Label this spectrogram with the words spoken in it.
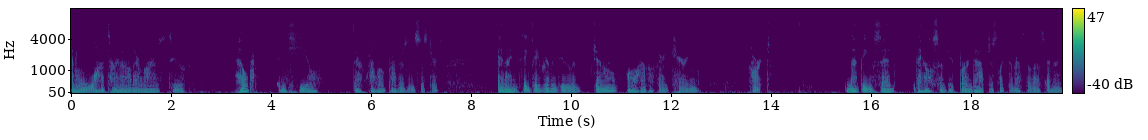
and a lot of time out of their lives to help and heal their fellow brothers and sisters And I think they really do, in general, all have a very caring heart. And that being said, they also get burned out just like the rest of us. And I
